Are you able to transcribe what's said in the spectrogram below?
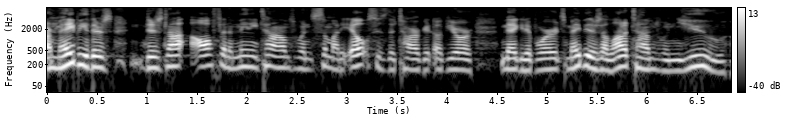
Or maybe there's, there's not often many times when somebody else is the target of your negative words. Maybe there's a lot of times when you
